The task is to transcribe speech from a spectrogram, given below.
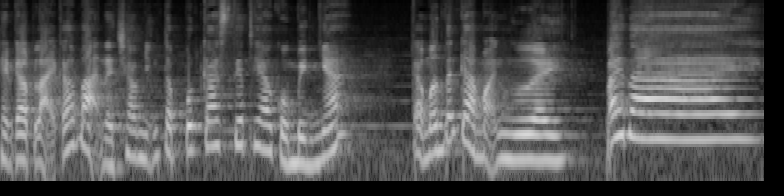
hẹn gặp lại các bạn ở trong những tập podcast tiếp theo của mình nhé. Cảm ơn tất cả mọi người. Bye bye.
